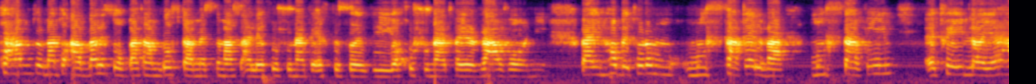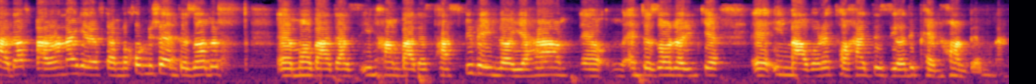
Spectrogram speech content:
که همونطور من تو اول صحبتم گفتم مثل مسئله خشونت اقتصادی یا خشونت های روانی و اینها به طور مستقل و مستقیم توی این لایه هدف قرار نگرفتن. به خود میشه انتظار داشت ما بعد از این هم بعد از تصویب این لایه هم انتظار داریم که این موارد تا حد زیادی پنهان بمونن.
